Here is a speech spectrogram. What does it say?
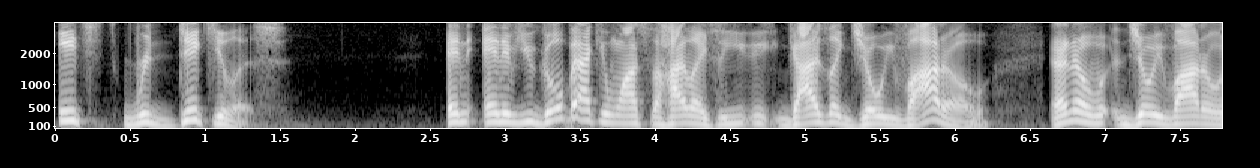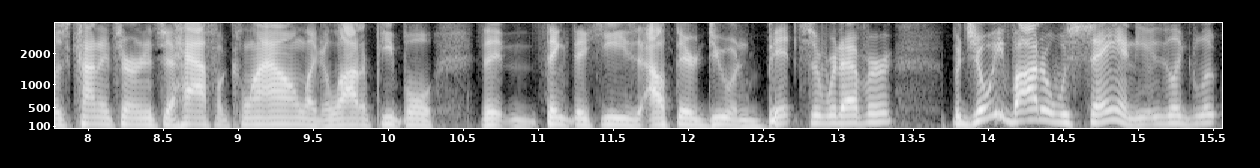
It's ridiculous. And and if you go back and watch the highlights, guys like Joey Votto, and I know Joey Votto has kind of turned into half a clown, like a lot of people that think that he's out there doing bits or whatever. But Joey Votto was saying, he's like, look,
